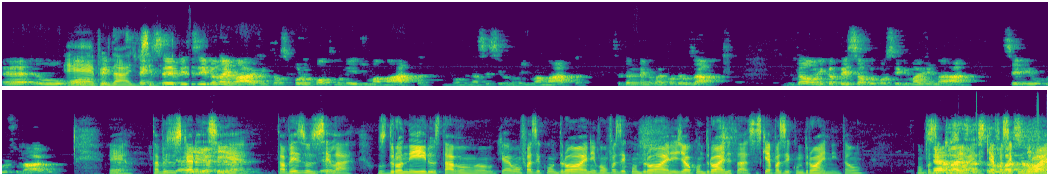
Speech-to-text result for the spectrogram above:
É, o ponto é verdade. Tem, tem que ser visível na imagem. Então, se for um ponto no meio de uma mata, um ponto inacessível no meio de uma mata, você também não vai poder usar. Então, a única feição que eu consigo imaginar seria o curso d'água. É, talvez os caras assim, é, talvez os, sei lá, os droneiros estavam, vamos fazer com drone, vamos fazer com drone, já com drone, tá? Vocês querem fazer com drone? Então, vamos fazer é, com drone. Quer fazer com drone?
